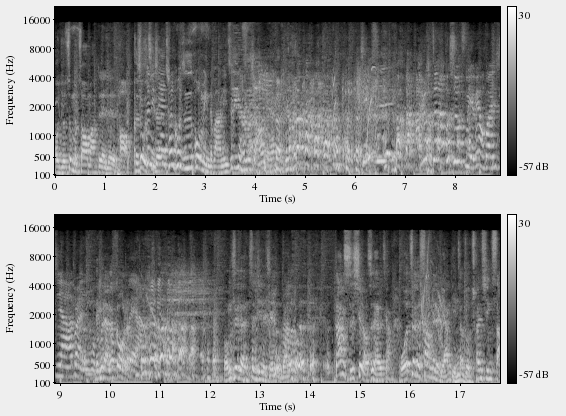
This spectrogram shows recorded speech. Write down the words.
哦，有这么糟吗？对对，好，可是我记是你现在穿裤子是过敏的吧？你自己很想要。其实 如果真的不舒服也没有关系啊，不然你们两个够了对啊。我们是一个很正经的节目，然后当时谢老师还有讲，我这个上面的梁也叫做穿心煞，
